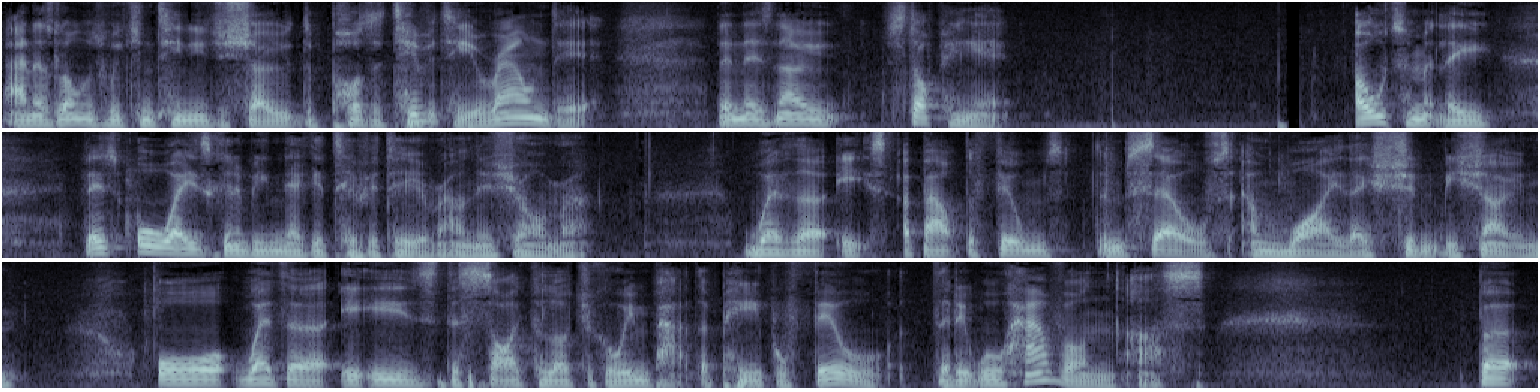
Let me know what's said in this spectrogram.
And as long as we continue to show the positivity around it, then there's no stopping it ultimately, there's always going to be negativity around this genre, whether it's about the films themselves and why they shouldn't be shown, or whether it is the psychological impact that people feel that it will have on us. But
